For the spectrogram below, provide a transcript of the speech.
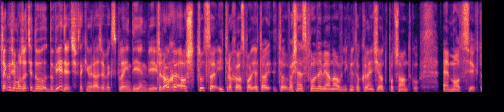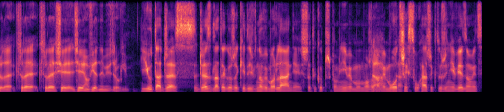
Czego się możecie do, dowiedzieć w takim razie w Explain the NBA? Trochę prawda? o sztuce i trochę o sporcie. To, to właśnie wspólny mianownik. Mnie to kręci od początku. Emocje, które, które, które się dzieją w jednym i w drugim. Utah Jazz. Jazz dlatego, że kiedyś w Nowym Orleanie, jeszcze tylko przypomnijmy, bo może tak, mamy młodszych tak. słuchaczy, którzy nie wiedzą, więc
